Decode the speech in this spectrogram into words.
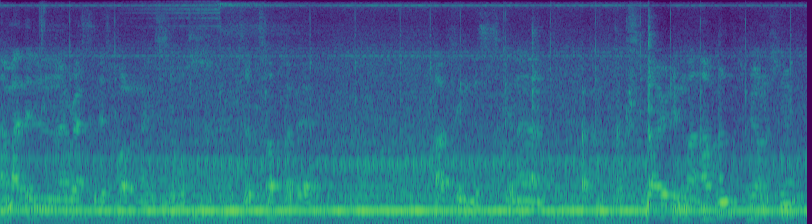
I'm adding the rest of this bolognese sauce to the top of it. I think this is gonna explode in the oven, to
